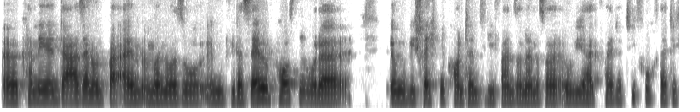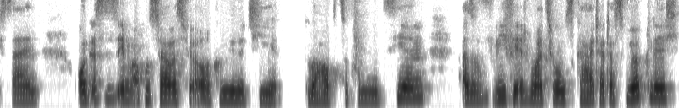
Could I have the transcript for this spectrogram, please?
äh, Kanälen da sein und bei allem immer nur so irgendwie dasselbe posten oder irgendwie schlechten Content liefern, sondern es soll irgendwie halt qualitativ hochwertig sein. Und es ist eben auch ein Service für eure Community, überhaupt zu kommunizieren. Also wie viel Informationsgehalt hat das wirklich?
